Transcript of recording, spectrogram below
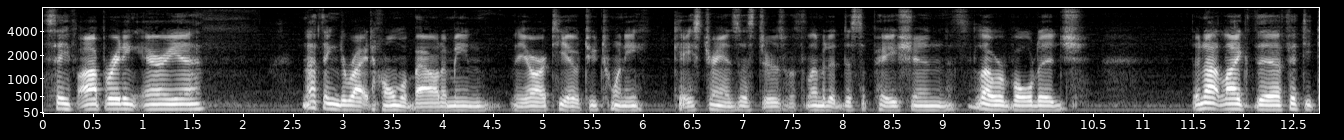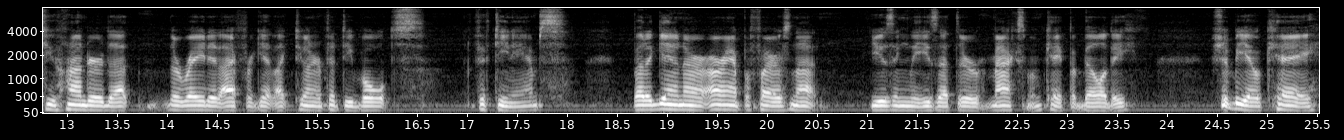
safe operating area nothing to write home about. I mean, they are TO220 case transistors with limited dissipation, lower voltage. They're not like the 5200 that they're rated, I forget, like 250 volts, 15 amps. But again, our, our amplifier is not using these at their maximum capability. Should be okay.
